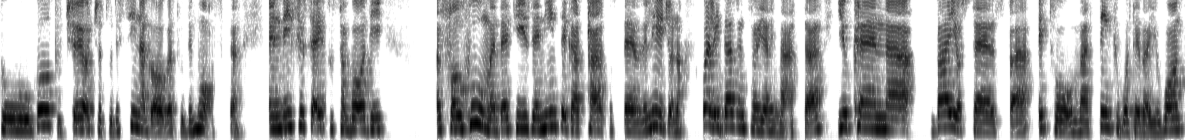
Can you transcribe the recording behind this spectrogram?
to go to church, to the synagogue, to the mosque. And if you say to somebody, uh, for whom that is an integral part of their religion, well, it doesn't really matter. You can uh, by yourself uh, at home, uh, think whatever you want,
